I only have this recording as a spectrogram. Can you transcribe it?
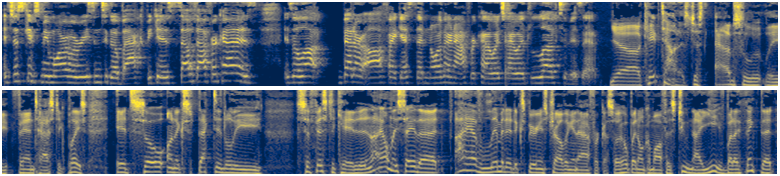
it just gives me more of a reason to go back because South Africa is, is a lot better off, I guess, than Northern Africa, which I would love to visit. Yeah, Cape Town is just absolutely fantastic place. It's so unexpectedly sophisticated, and I only say that I have limited experience traveling in Africa, so I hope I don't come off as too naive. But I think that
